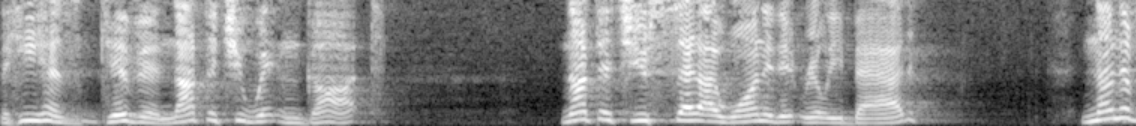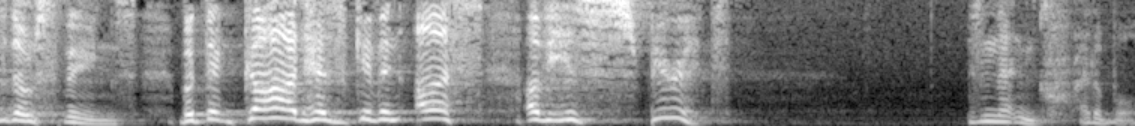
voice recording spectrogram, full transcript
That He has given, not that you went and got, not that you said, I wanted it really bad. None of those things, but that God has given us of His Spirit. Isn't that incredible?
